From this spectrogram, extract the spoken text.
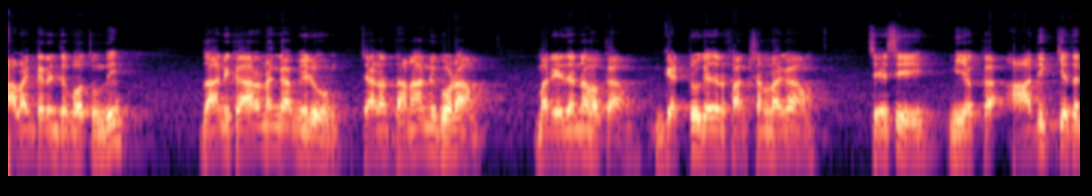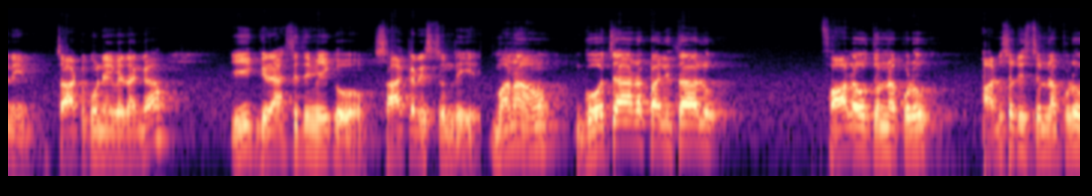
అలంకరించబోతుంది. దాని కారణంగా మీరు చాలా ధనాన్ని కూడా మరి ఏదైనా ఒక గెట్ టుగెదర్ ఫంక్షన్ లాగా చేసి మీ యొక్క ఆధిక్యతని చాటుకునే విధంగా ఈ గ్రహస్థితి మీకు సహకరిస్తుంది. మనం గోచార ఫలితాలు ఫాలో అవుతున్నప్పుడు అనుసరిస్తున్నప్పుడు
